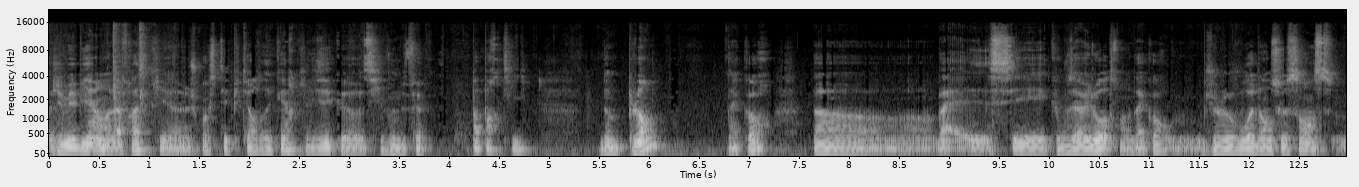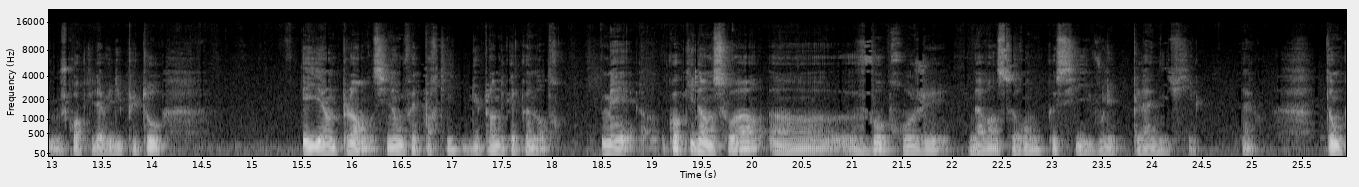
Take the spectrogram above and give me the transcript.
j'aimais bien la phrase qui, euh, je crois que c'était Peter Drucker qui disait que si vous ne faites pas partie d'un plan, d'accord, euh, bah, c'est que vous avez l'autre, hein, d'accord? Je le vois dans ce sens, je crois qu'il avait dit plutôt ayez un plan, sinon vous faites partie du plan de quelqu'un d'autre. Mais quoi qu'il en soit, euh, vos projets n'avanceront que si vous les planifiez. Donc,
